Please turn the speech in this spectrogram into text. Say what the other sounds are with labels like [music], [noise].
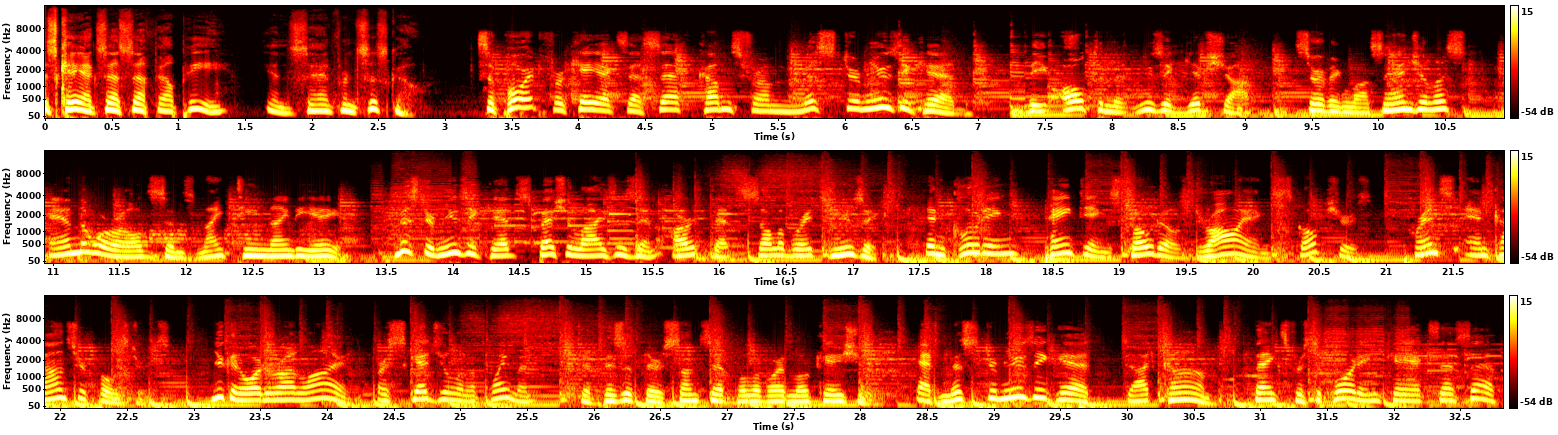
is KXSFLP in San Francisco. Support for KXSF comes from Mr. Music Head, the ultimate music gift shop serving Los Angeles and the world since 1998. Mr. Music Head specializes in art that celebrates music, including paintings, photos, drawings, sculptures, prints, and concert posters. You can order online or schedule an appointment to visit their Sunset Boulevard location at MrMusicHead.com. Thanks for supporting KXSF.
